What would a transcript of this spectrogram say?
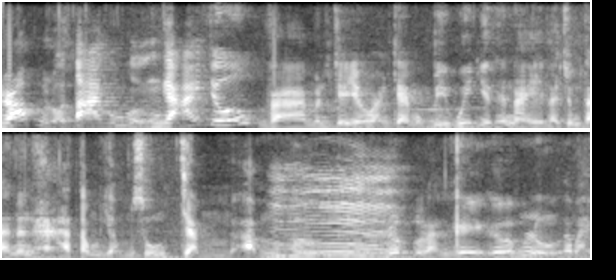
rót vào lỗ tai của người con gái trước. Và mình chỉ cho các bạn trai một bí quyết như thế này là chúng ta nên hạ tông giọng xuống trầm ấm hơn Ừ. thì nó rất là ghê gớm luôn các bạn.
